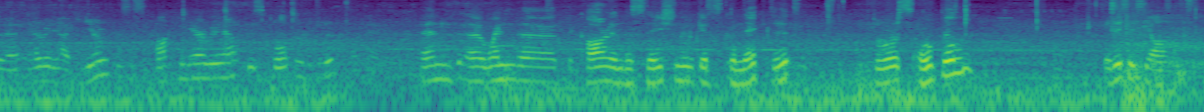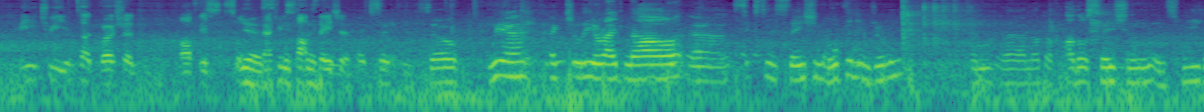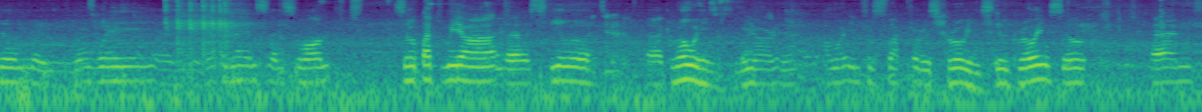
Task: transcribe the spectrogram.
uh, area here. This is the parking area, this quarter here. Okay. And uh, when the, the car in the station gets connected, doors open. So this is your V3 third version of this so Yes, battery exactly, station. Exactly. So we are actually right now uh, 16 station open in Germany, and uh, a lot of other stations in Sweden, in Norway, and the Netherlands, and so on. So, but we are uh, still uh, growing. We are uh, our infrastructure is growing, still growing. So, and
